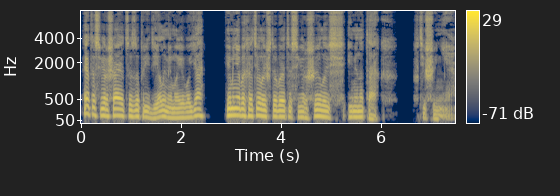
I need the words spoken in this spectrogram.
Это свершается за пределами моего «я», и мне бы хотелось, чтобы это свершилось именно так в тишине.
